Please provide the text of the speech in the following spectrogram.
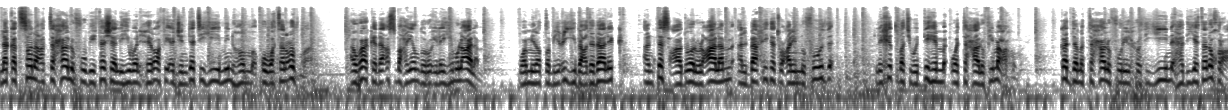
لقد صنع التحالف بفشله وانحراف أجندته منهم قوة عظمى. أو هكذا أصبح ينظر إليهم العالم. ومن الطبيعي بعد ذلك أن تسعى دول العالم الباحثة عن النفوذ لخطبة ودهم والتحالف معهم. قدم التحالف للحوثيين هدية أخرى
